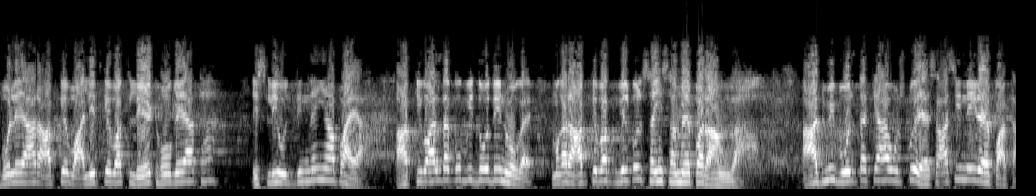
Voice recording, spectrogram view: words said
بولے یار آپ کے والد کے وقت لیٹ ہو گیا تھا اس لیے اس دن نہیں آ پایا۔ آپ کی والدہ کو بھی دو دن ہو گئے مگر آپ کے وقت بالکل صحیح سمے پر آؤں گا۔ آدمی بولتا کیا اس کو احساس ہی نہیں رہ پاتا۔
